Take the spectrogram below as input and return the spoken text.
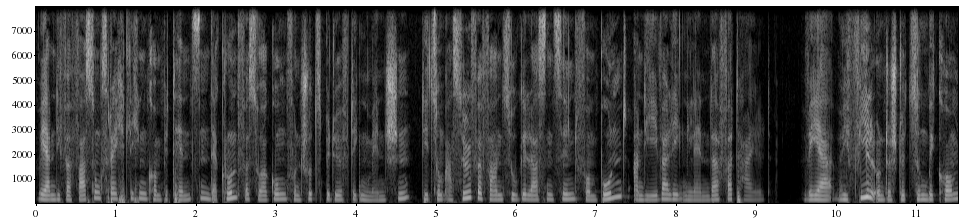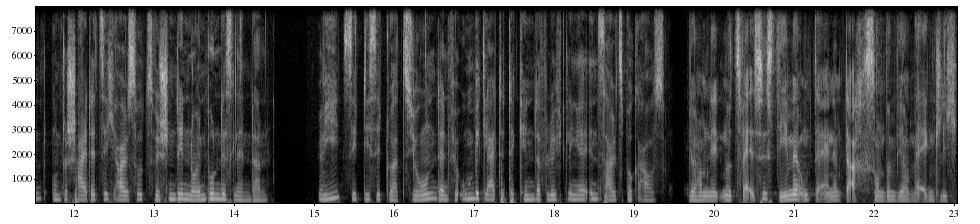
werden die verfassungsrechtlichen Kompetenzen der Grundversorgung von schutzbedürftigen Menschen, die zum Asylverfahren zugelassen sind, vom Bund an die jeweiligen Länder verteilt. Wer wie viel Unterstützung bekommt, unterscheidet sich also zwischen den neun Bundesländern. Wie sieht die Situation denn für unbegleitete Kinderflüchtlinge in Salzburg aus? Wir haben nicht nur zwei Systeme unter einem Dach, sondern wir haben eigentlich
